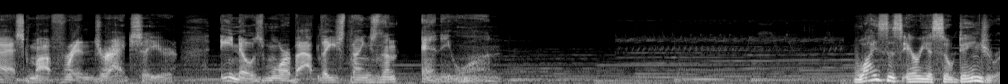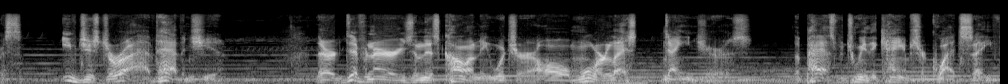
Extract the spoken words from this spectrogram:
Ask my friend Drax here. He knows more about these things than anyone. Why is this area so dangerous? You've just arrived, haven't you? There are different areas in this colony which are all more or less dangerous. The paths between the camps are quite safe,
